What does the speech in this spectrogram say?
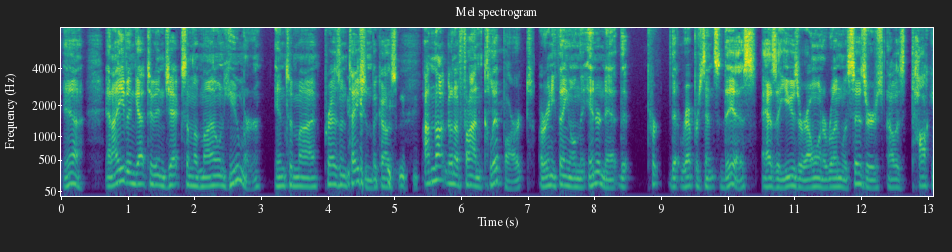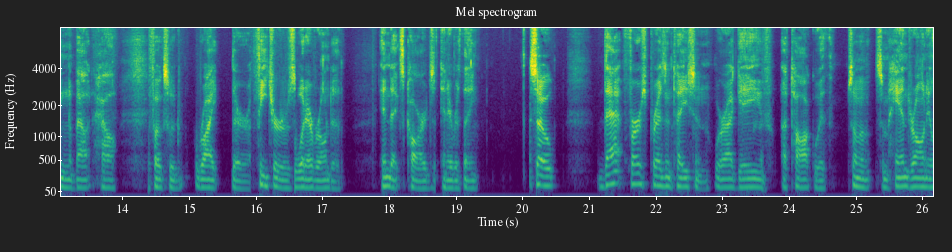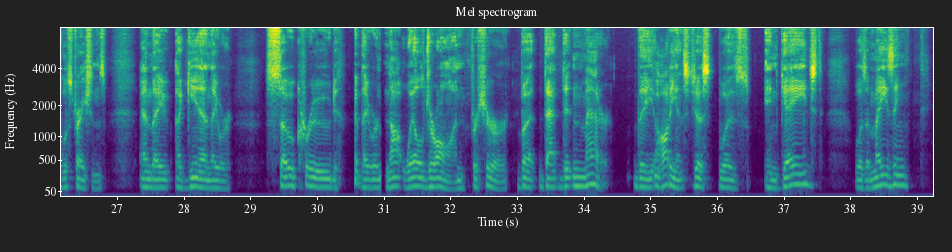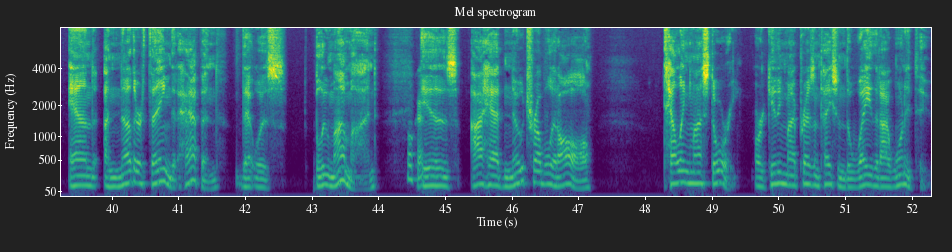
Yeah. And I even got to inject some of my own humor into my presentation because I'm not going to find clip art or anything on the internet that that represents this as a user I want to run with scissors. I was talking about how folks would write their features whatever onto index cards and everything. So that first presentation where I gave a talk with some of some hand drawn illustrations, and they again they were so crude, they were not well drawn for sure, but that didn't matter. The mm-hmm. audience just was engaged, was amazing. And another thing that happened that was blew my mind okay. is I had no trouble at all telling my story or giving my presentation the way that I wanted to.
